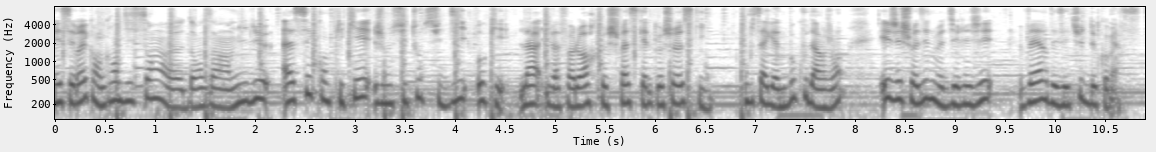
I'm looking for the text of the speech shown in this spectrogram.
Mais c'est vrai qu'en grandissant euh, dans un milieu assez compliqué, je me suis tout de suite dit ok là il va falloir que je fasse quelque chose qui, où ça gagne beaucoup d'argent. Et j'ai choisi de me diriger vers des études de commerce.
